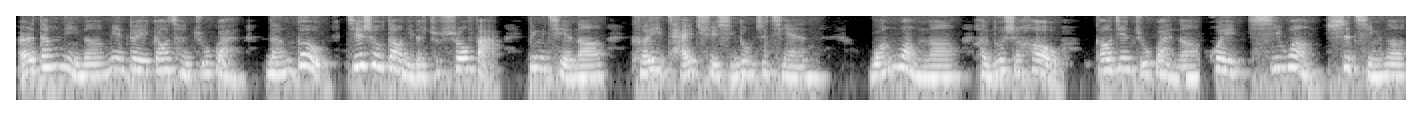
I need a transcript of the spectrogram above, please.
而当你呢面对高层主管，能够接受到你的说法，并且呢可以采取行动之前，往往呢很多时候。高阶主管呢，会希望事情呢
